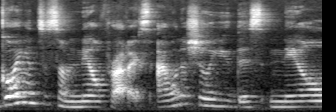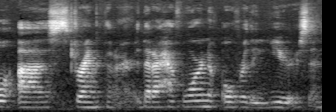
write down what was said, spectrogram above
Going into some nail products, I want to show you this nail uh, strengthener that I have worn over the years and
